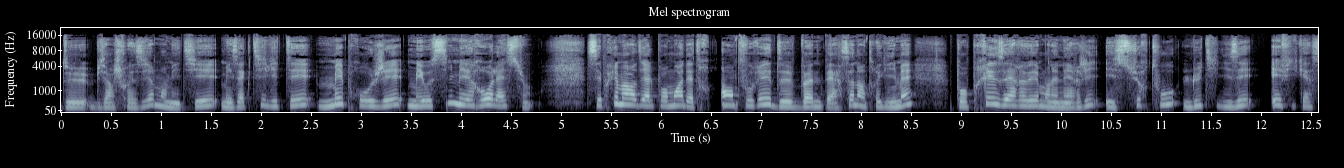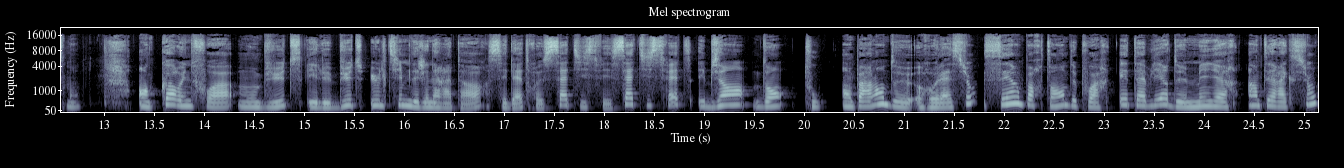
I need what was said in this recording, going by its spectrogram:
de bien choisir mon métier, mes activités, mes projets, mais aussi mes relations. C'est primordial pour moi d'être entourée de bonnes personnes, entre guillemets, pour préserver mon énergie et surtout l'utiliser efficacement. Encore une fois, mon but et le but ultime des générateurs, c'est d'être satisfait, satisfaite et bien dans tout. En parlant de relations, c'est important de pouvoir établir de meilleures interactions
